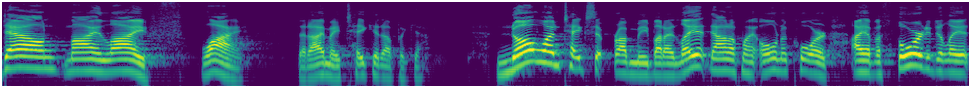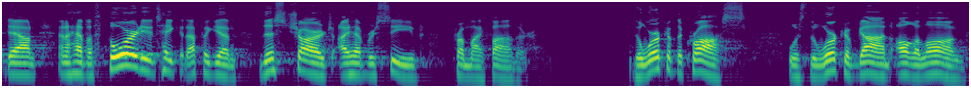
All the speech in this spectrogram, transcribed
down my life. Why? That I may take it up again. No one takes it from me, but I lay it down of my own accord. I have authority to lay it down, and I have authority to take it up again. This charge I have received from my Father. The work of the cross was the work of God all along,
